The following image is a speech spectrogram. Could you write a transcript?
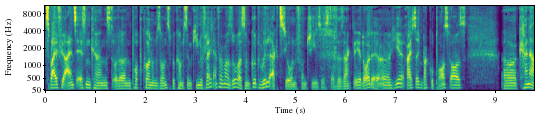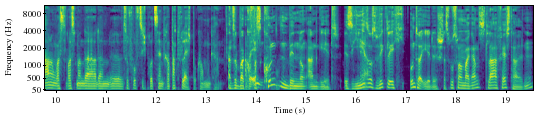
zwei für eins essen kannst oder ein Popcorn umsonst bekommst im Kino. Vielleicht einfach mal sowas, so eine Goodwill-Aktion von Jesus, dass er sagt, ey Leute, äh, hier reißt euch ein paar Coupons raus äh, keine Ahnung, was, was man da dann äh, zu 50 Prozent Rabatt vielleicht bekommen kann. Also was Kundenbindung angeht, ist Jesus ja. wirklich unterirdisch. Das muss man mal ganz klar festhalten.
